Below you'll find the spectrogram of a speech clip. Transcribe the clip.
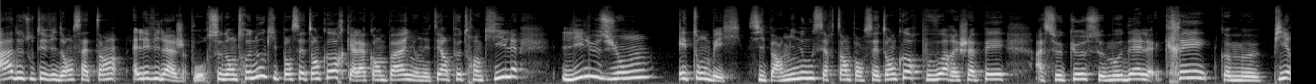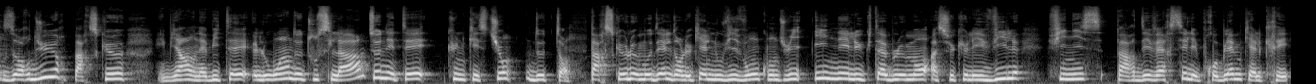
a de toute évidence atteint les villages. Pour ceux d'entre nous qui pensaient encore qu'à la campagne on était un peu tranquille, l'illusion est tombée. Si parmi nous certains pensaient encore pouvoir échapper à ce que ce modèle crée comme pires ordures parce que, eh bien, on habitait loin de tout cela, ce n'était qu'une question de temps. Parce que le modèle dans lequel nous vivons conduit inéluctablement à ce que les villes finissent par déverser les problèmes qu'elles créent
